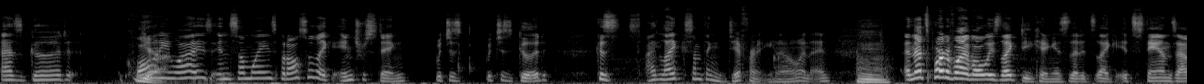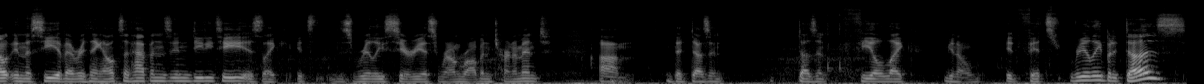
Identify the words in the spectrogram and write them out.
as good quality wise in some ways, but also like interesting, which is which is good because I like something different, you know, and and and that's part of why I've always liked D King is that it's like it stands out in the sea of everything else that happens in DDT. Is like it's this really serious round robin tournament um, that doesn't doesn't feel like you know it fits really, but it does.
